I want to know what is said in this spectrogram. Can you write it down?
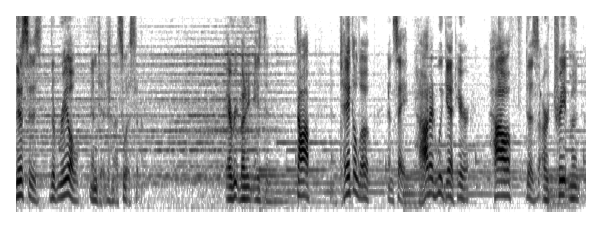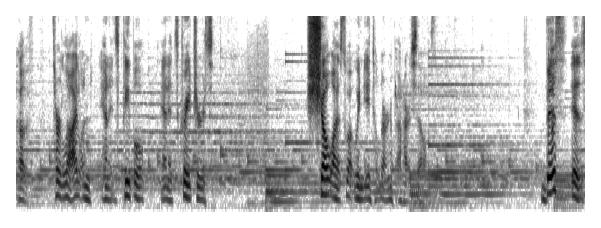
This is the real indigenous wisdom. Everybody needs to stop and take a look and say, how did we get here? How does our treatment of Turtle Island and its people and its creatures show us what we need to learn about ourselves? This is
